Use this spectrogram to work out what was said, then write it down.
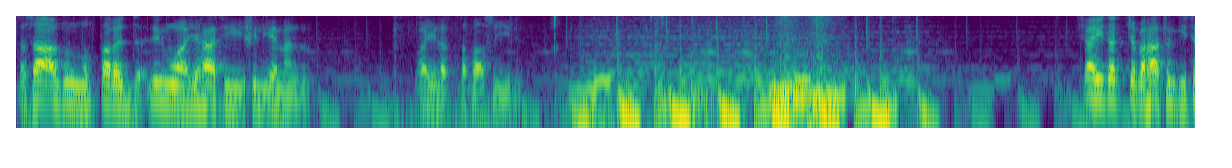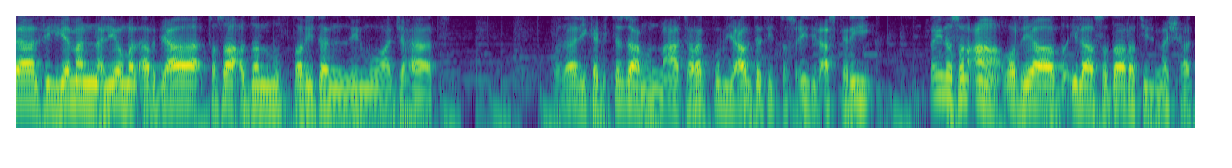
تصاعد مضطرد للمواجهات في اليمن. وإلى التفاصيل. شهدت جبهات القتال في اليمن اليوم الأربعاء تصاعدا مضطردا للمواجهات. وذلك بالتزامن مع ترقب عودة التصعيد العسكري بين صنعاء والرياض إلى صدارة المشهد.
